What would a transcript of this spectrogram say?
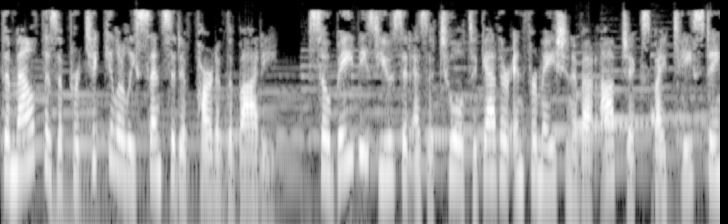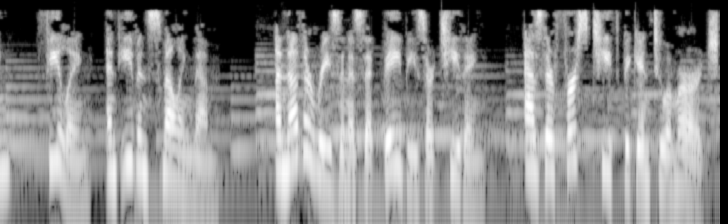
The mouth is a particularly sensitive part of the body, so babies use it as a tool to gather information about objects by tasting, feeling, and even smelling them. Another reason is that babies are teething. As their first teeth begin to emerge,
